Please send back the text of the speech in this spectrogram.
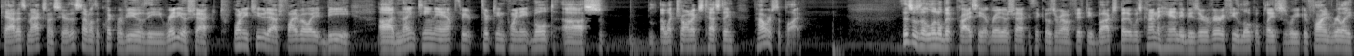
Catus Maximus here, this time with a quick review of the Radio Shack 22-508B, uh, 19 amp, 13.8 volt uh, electronics testing power supply. This was a little bit pricey at Radio Shack. I think it was around 50 bucks, but it was kind of handy because there are very few local places where you could find really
